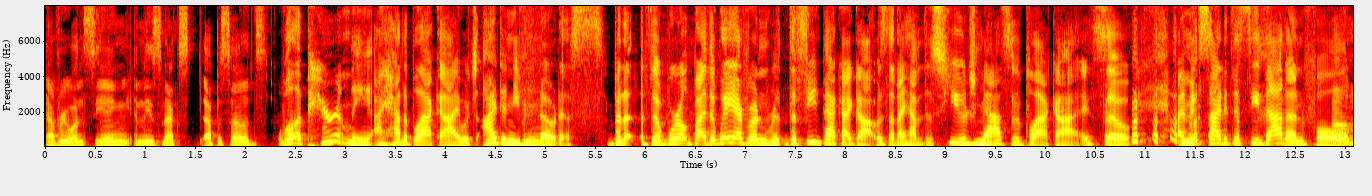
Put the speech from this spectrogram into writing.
everyone seeing in these next episodes? Well, apparently I had a black eye, which I didn't even notice. But uh, the world, by the way, everyone, the feedback I got was that I have this huge, massive black eye. So I'm excited to see that unfold.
